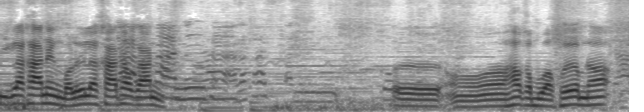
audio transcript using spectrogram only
อีกราคาหนึ่งบ่หรือราคาเท่ากัน ราคาหนึ่งค่ะ ราคาอันเออ อ๋อเฮาก็บวกเพิ่มเนาะอืม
